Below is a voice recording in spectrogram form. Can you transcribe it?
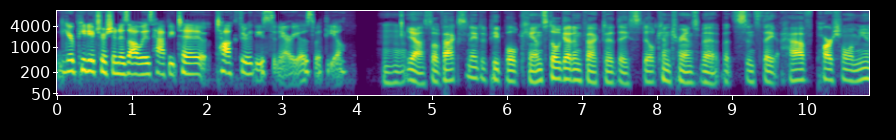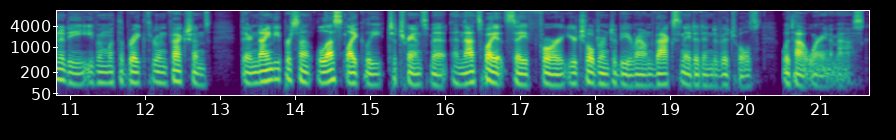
your pediatrician is always happy to talk through these scenarios with you. Mm-hmm. Yeah, so vaccinated people can still get infected, they still can transmit, but since they have partial immunity, even with the breakthrough infections, they're 90% less likely to transmit. And that's why it's safe for your children to be around vaccinated individuals without wearing a mask.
